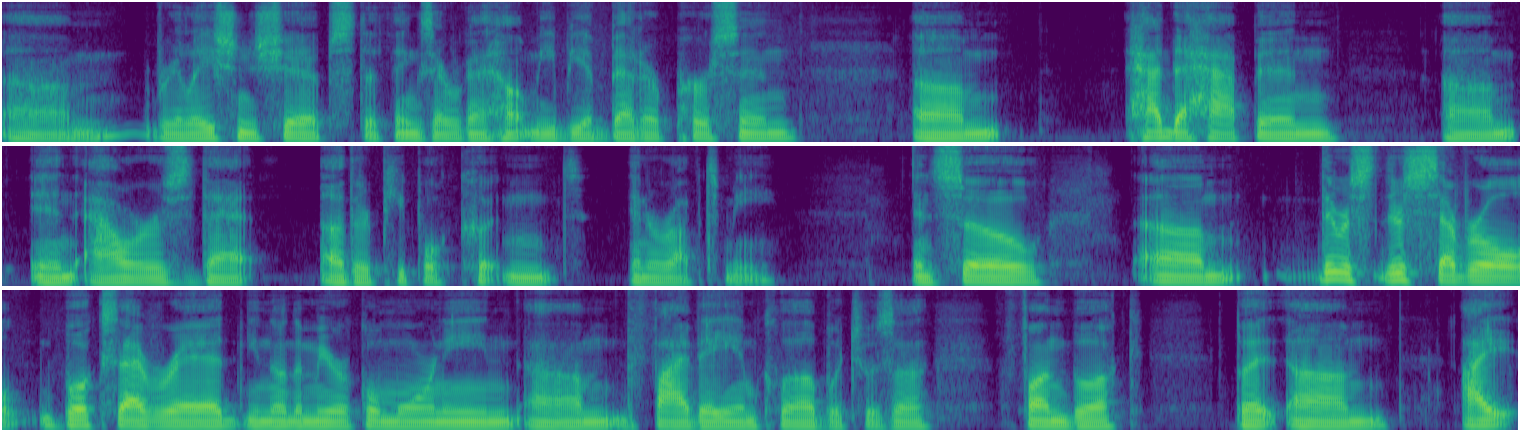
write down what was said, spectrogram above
um, relationships, the things that were going to help me be a better person, um, had to happen um, in hours that other people couldn't interrupt me. And so um, there was there's several books I've read. You know, The Miracle Morning, um, the 5 a.m. Club, which was a fun book. But um, I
